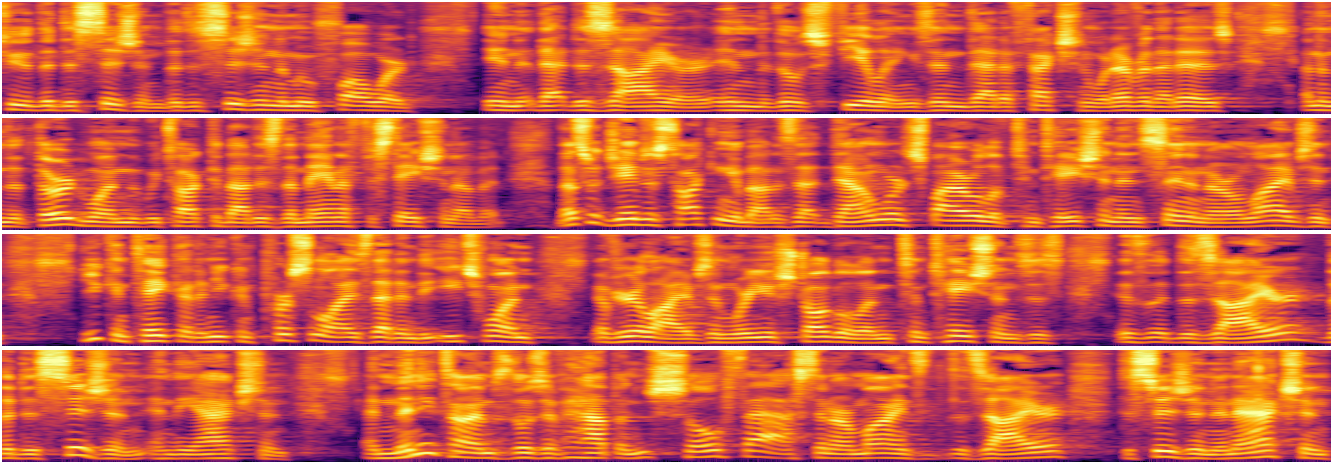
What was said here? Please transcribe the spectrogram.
to the decision, the decision to move forward in that desire, in those feelings, in that affection, whatever that is. And then the third one that we talked about is the manifestation of it. That's what James is talking about, is that downward spiral of temptation and sin in our own lives. And you can take that and you can personalize that into each one of your lives and where you struggle. And temptations is, is the desire, the decision, and the action. And many times those have happened so fast in our minds desire, decision, and action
